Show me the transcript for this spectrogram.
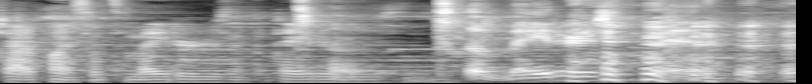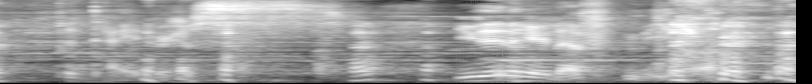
Trying to plant some tomatoes and potatoes. tomatoes and potatoes. You didn't hear that from me. Y'all.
